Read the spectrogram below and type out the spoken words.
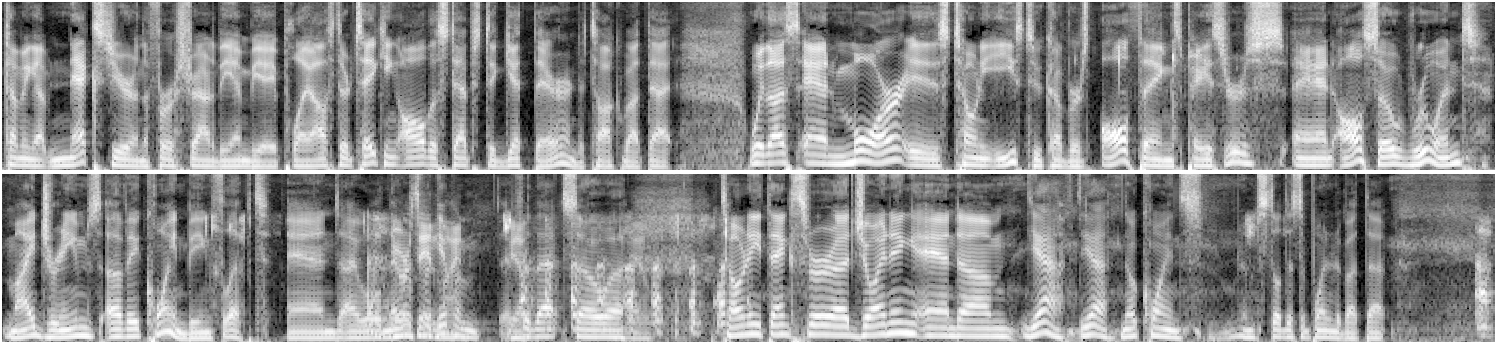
coming up next year in the first round of the NBA playoffs. They're taking all the steps to get there, and to talk about that with us and more is Tony East, who covers all things Pacers and also ruined my dreams of a coin being flipped, and I will never forgive him Yeah. for that. So, uh, Tony, thanks for uh, joining, and um, yeah, yeah, no coins. I'm still disappointed about that. I,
